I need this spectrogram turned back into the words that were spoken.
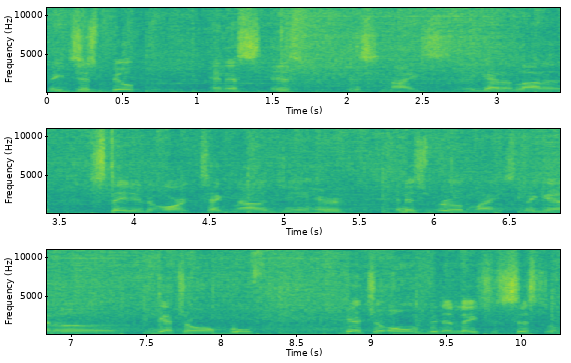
they just built it, and it's, it's, it's nice. They got a lot of state-of-the-art technology in here, and it's real nice. They got, uh, you got your own booth, you got your own ventilation system.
